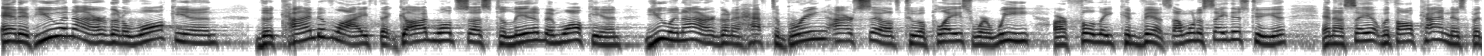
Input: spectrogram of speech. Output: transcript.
And if you and I are going to walk in the kind of life that God wants us to live and walk in, you and I are going to have to bring ourselves to a place where we are fully convinced. I want to say this to you, and I say it with all kindness, but,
